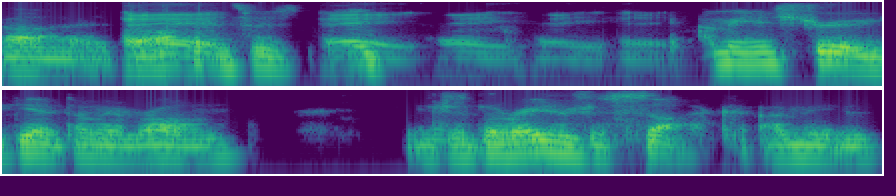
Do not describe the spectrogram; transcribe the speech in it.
Uh, the hey, offense was. Hey, hey, hey, hey. I mean, it's true. You can't tell me I'm wrong. Just the Raiders just suck. I mean,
